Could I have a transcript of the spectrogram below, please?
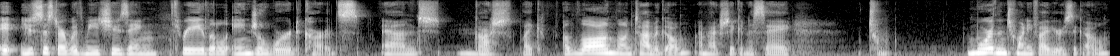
It used to start with me choosing three little angel word cards. And mm. gosh, like a long, long time ago, I'm actually going to say tw- more than 25 years ago,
